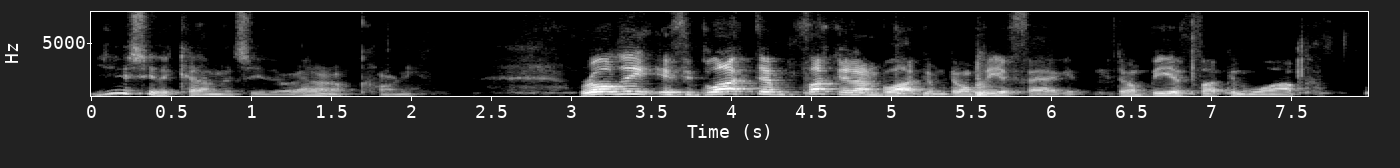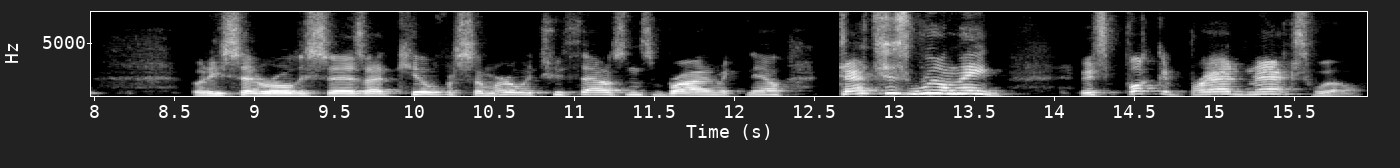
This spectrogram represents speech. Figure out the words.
Did you see the comments either? I don't know, corny. Roldy, if you block them, fucking unblock them. Don't be a faggot. Don't be a fucking wop. But he said, Roldy says, I'd kill for some early 2000s Brian McNeil. That's his real name. It's fucking Brad Maxwell.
